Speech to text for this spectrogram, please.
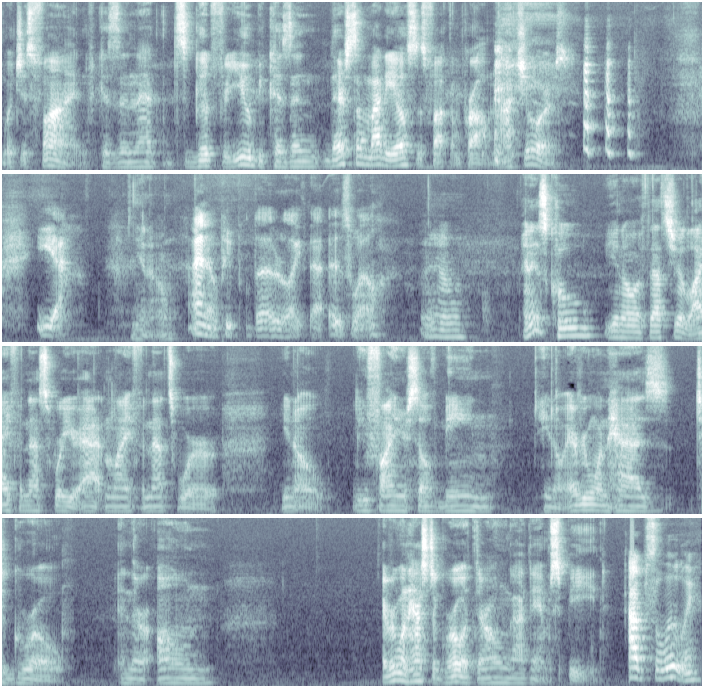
which is fine because then that's good for you because then there's somebody else's fucking problem, not yours. Yeah. You know, I know people that are like that as well. you know, and it's cool. You know, if that's your life and that's where you're at in life and that's where, you know, you find yourself being. You know, everyone has to grow in their own. Everyone has to grow at their own goddamn speed. Absolutely.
